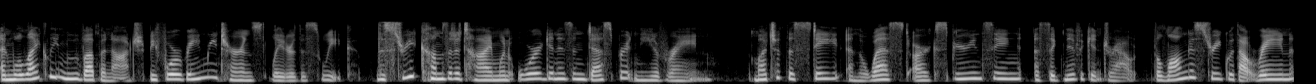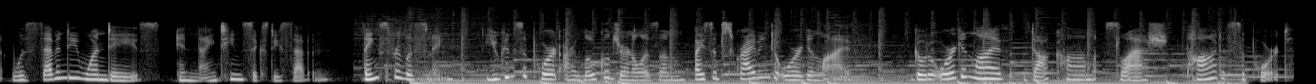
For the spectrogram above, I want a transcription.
and will likely move up a notch before rain returns later this week. The streak comes at a time when Oregon is in desperate need of rain. Much of the state and the West are experiencing a significant drought. The longest streak without rain was 71 days in 1967. Thanks for listening. You can support our local journalism by subscribing to Oregon Live. Go to OregonLive.com slash pod support.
